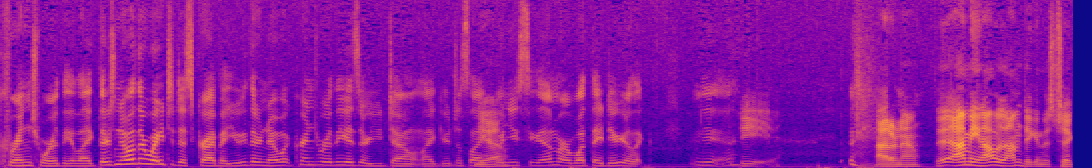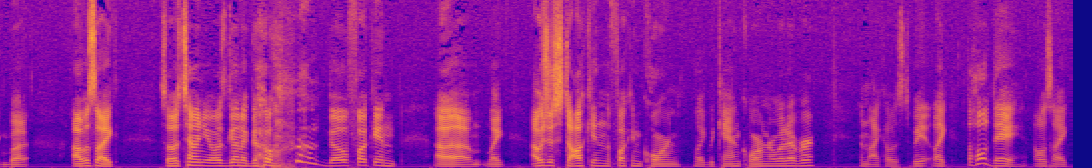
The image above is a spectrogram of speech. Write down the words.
cringeworthy. Like there's no other way to describe it. You either know what cringeworthy is or you don't. Like you're just like Yeah. when you see them or what they do, you're like, yeah. Yeah. I don't know. I mean, I was I'm digging this chick, but I was like, so I was telling you I was gonna go go fucking um like I was just stalking the fucking corn, like the canned corn or whatever, and like I was debating like the whole day I was like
